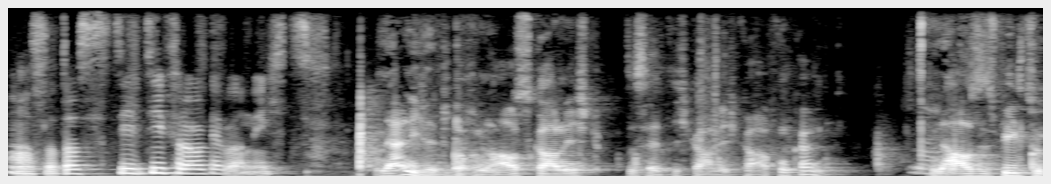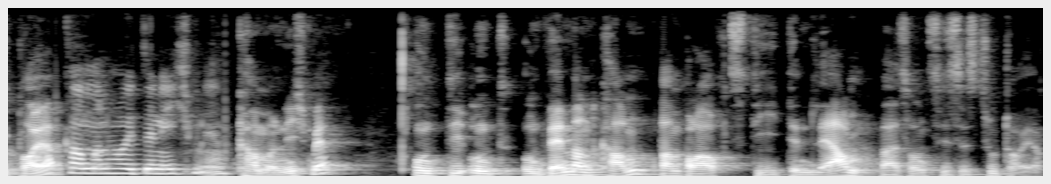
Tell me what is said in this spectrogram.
Also das, die, die Frage war nichts. Nein, ich hätte doch ein Haus gar nicht, das hätte ich gar nicht kaufen können. Ein Haus ist viel zu teuer, Kann man heute nicht mehr. kann man nicht mehr. Und, die, und, und wenn man kann, dann braucht es den Lärm, weil sonst ist es zu teuer.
